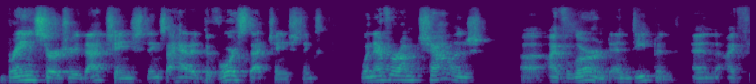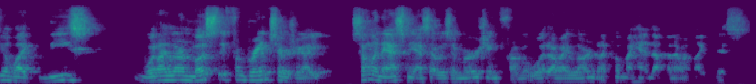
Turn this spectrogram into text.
brain surgery, that changed things. I had a divorce, that changed things. Whenever I'm challenged, uh, I've learned and deepened. And I feel like these, what I learned mostly from brain surgery, I, someone asked me as I was emerging from it, what have I learned? And I put my hand up and I went like this.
